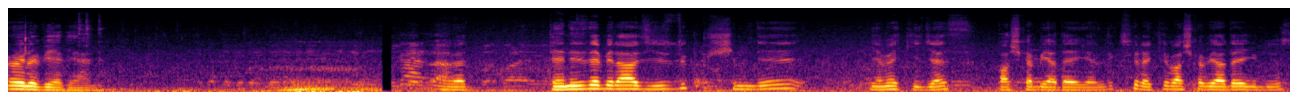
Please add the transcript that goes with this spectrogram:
Öyle bir yer yani. Evet. Denizde biraz yüzdük. Şimdi yemek yiyeceğiz. Başka bir adaya geldik. Sürekli başka bir adaya gidiyoruz.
